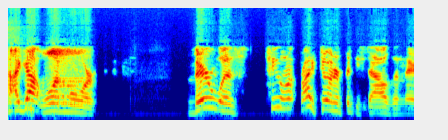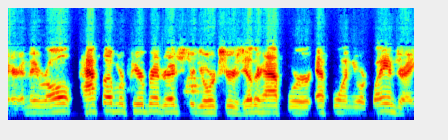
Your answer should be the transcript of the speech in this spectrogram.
I got one more. There was probably two hundred fifty thousand there, and they were all half of them were purebred registered Yorkshires. The other half were F one York Landrace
